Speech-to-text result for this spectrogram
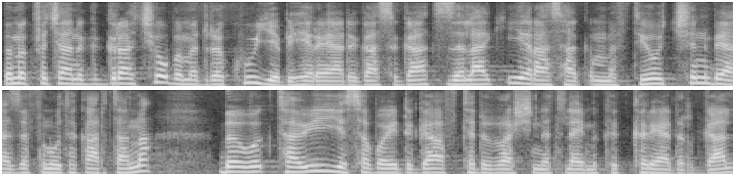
በመክፈቻ ንግግራቸው በመድረኩ የብሔራዊ አደጋ ስጋት ዘላቂ የራስ አቅም መፍትሄዎችን በያዘ ፍኖተ ካርታና በወቅታዊ የሰብአዊ ድጋፍ ተደራሽነት ላይ ምክክር ያደርጋል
